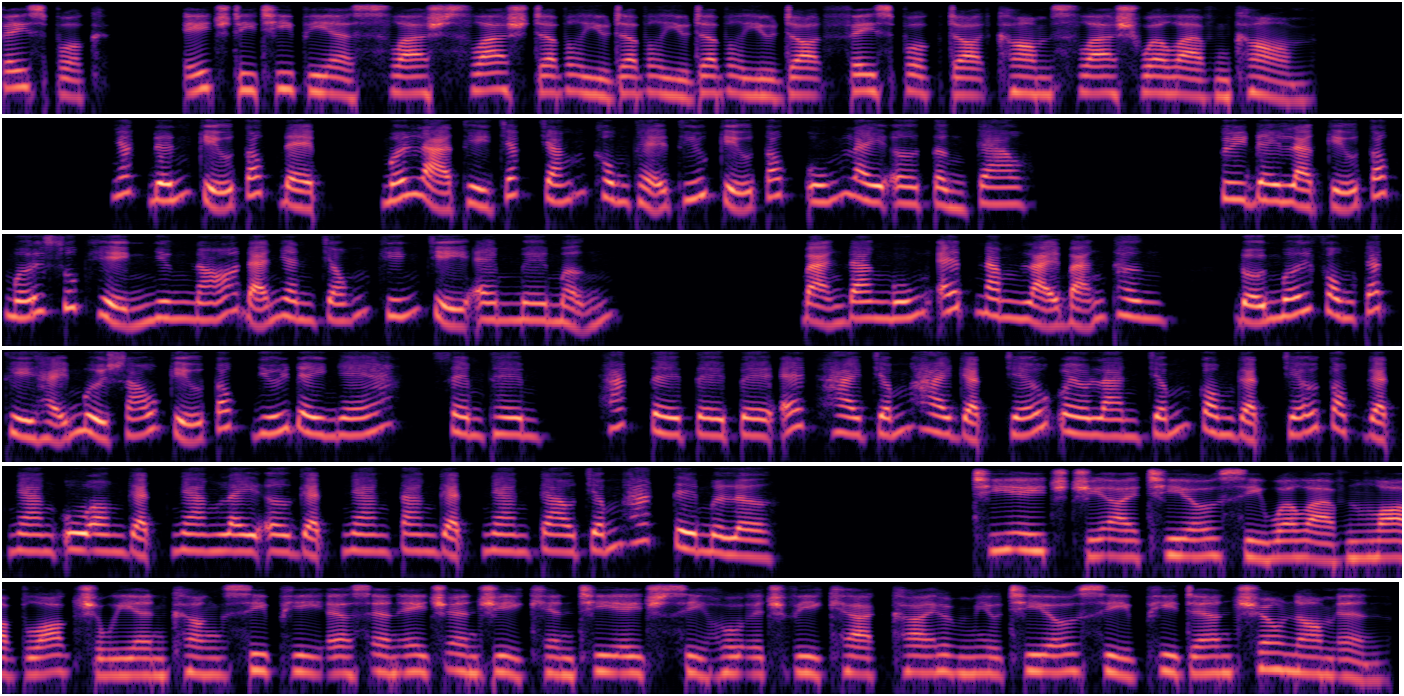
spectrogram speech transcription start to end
Facebook, https slash slash www.facebook.com slash wellavncom. Nhắc đến kiểu tóc đẹp, mới lạ thì chắc chắn không thể thiếu kiểu tóc uốn layer tầng cao. Tuy đây là kiểu tóc mới xuất hiện nhưng nó đã nhanh chóng khiến chị em mê mẩn. Bạn đang muốn F5 lại bản thân, đổi mới phong cách thì hãy 16 kiểu tóc dưới đây nhé, xem thêm https 2 2 gạch chéo welan com gạch chéo tóc gạch ngang uon gạch ngang layer gạch ngang tan gạch ngang cao html THGITOC WELAVN La Blog Chuyen Kung CPS NHNG Kin THC HOHV Kak Kai Mu TOC P Dan Cho Nam N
